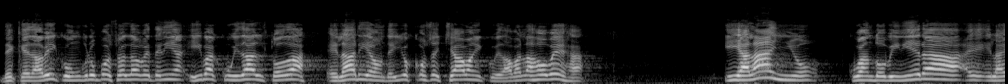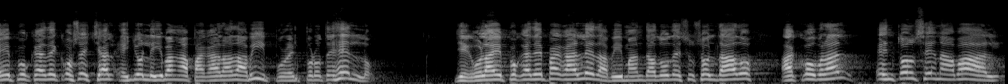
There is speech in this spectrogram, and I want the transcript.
de que David, con un grupo de soldados que tenía, iba a cuidar toda el área donde ellos cosechaban y cuidaban las ovejas y al año, cuando viniera eh, la época de cosechar, ellos le iban a pagar a David por el protegerlo. Llegó la época de pagarle, David mandado de sus soldados a cobrar. Entonces Naval,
